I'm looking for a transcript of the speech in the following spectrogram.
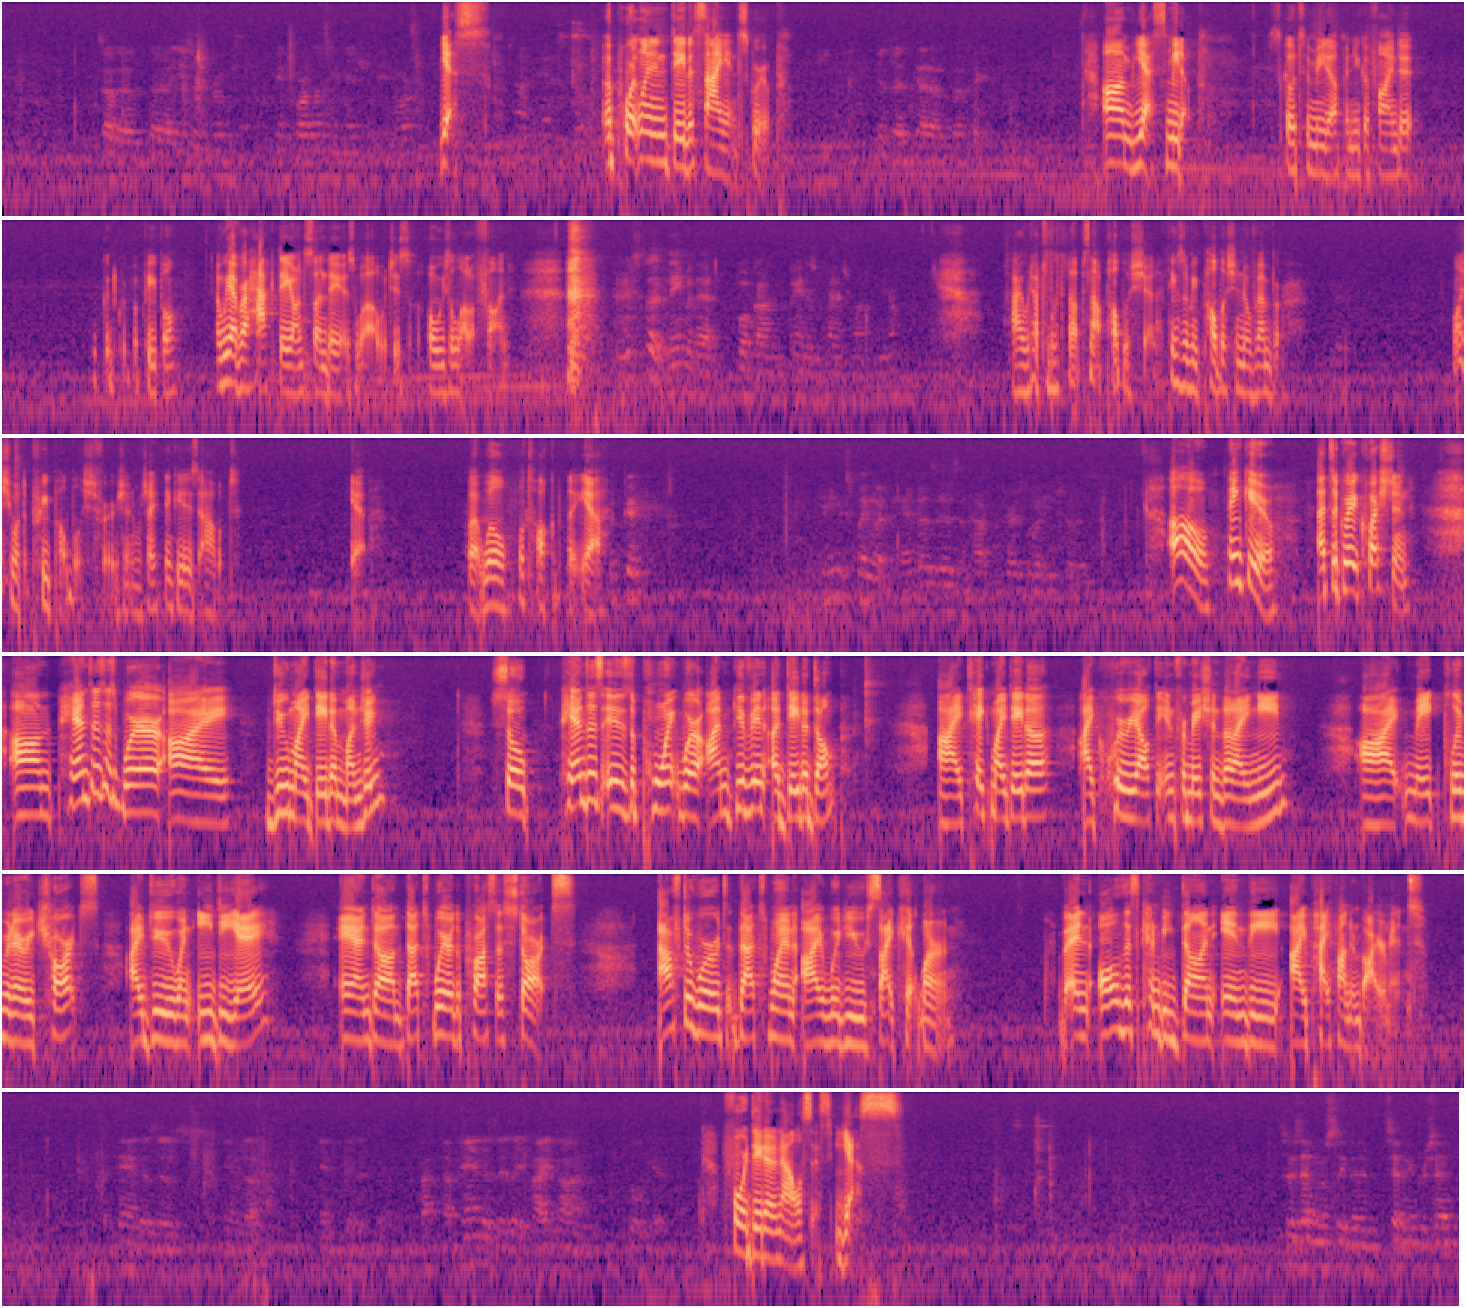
So the, the user group in Portland you mentioned before, Yes, a Portland data science group. is it got a, a big Um, yes, Meetup. Just go to Meetup and you can find it. A good group of people. And we have our hack day on Sunday as well, which is always a lot of fun. What's the name of that book on pandas and models, you know? I would have to look it up. It's not published yet. I think it's going to be published in November. Unless you want the pre-published version, which I think is out. Yeah. But we'll we'll talk about it. Yeah. Good. Can you explain what pandas is and how it compares to what you showed us? Oh, thank you. That's a great question. Um, pandas is where I do my data munging. So pandas is the point where I'm given a data dump. I take my data, I query out the information that I need. I make preliminary charts. I do an EDA, and um, that's where the process starts. Afterwards, that's when I would use scikit-learn. And all of this can be done in the IPython environment. The Pandas is in the, in, is it, Pandas is a Python toolkit. For data analysis, yes. So is that mostly the seventy percent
